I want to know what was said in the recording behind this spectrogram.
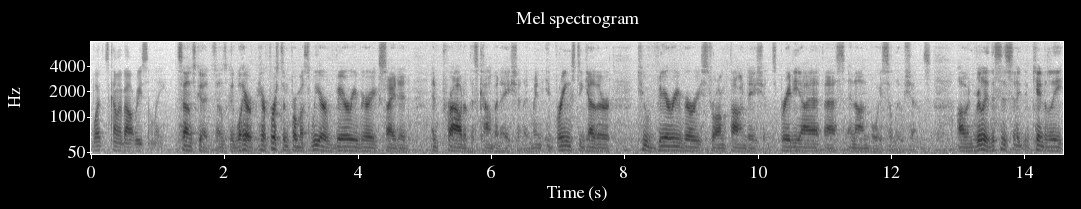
what's come about recently? Sounds good. Sounds good. Well, here, here, first and foremost, we are very, very excited and proud of this combination. I mean, it brings together two very, very strong foundations: Brady IFS and Envoy Solutions. Um, and really, this is uh, candidly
